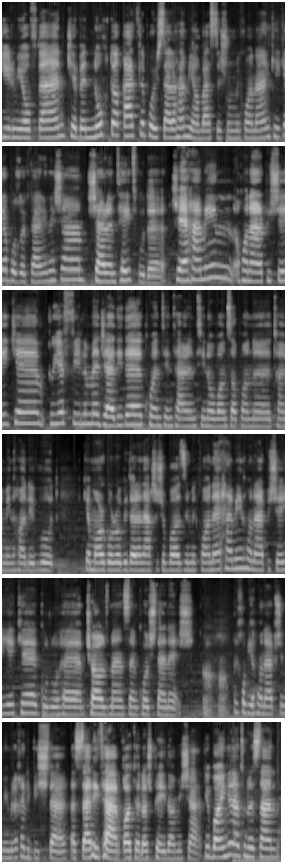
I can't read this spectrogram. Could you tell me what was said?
گیر میافتن که به نه تا قتل پشت سر هم میان وصلشون می‌کنن که یکی از بزرگترینش هم شرون تیت بوده. که همین هنرپیشه ای که توی فیلم جدید کوئنتین ترنتینو Once Upon Time in Hollywood که مارگو رابی داره نقششو بازی می‌کنه همین هنرپیشه که گروه چارلز منسن کشتنش. آها. خب یه هنرپیشه میمیره خیلی بیشتر و سریعتر قاتلاش پیدا میشن. که با اینکه نتونستن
